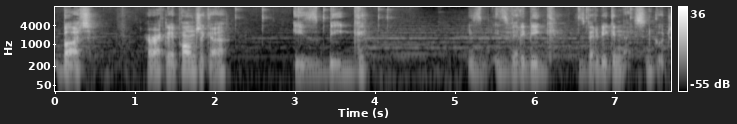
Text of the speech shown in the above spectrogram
But, Heraclea Pontica is big. Is is very big. He's very big and nice and good.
